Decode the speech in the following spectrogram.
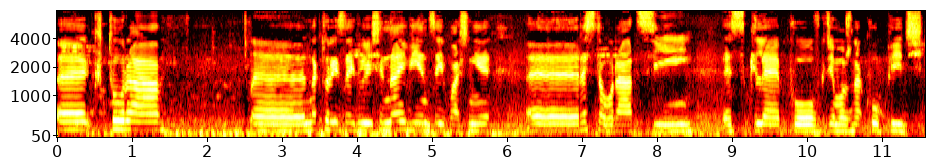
e, która na której znajduje się najwięcej właśnie restauracji, sklepów, gdzie można kupić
